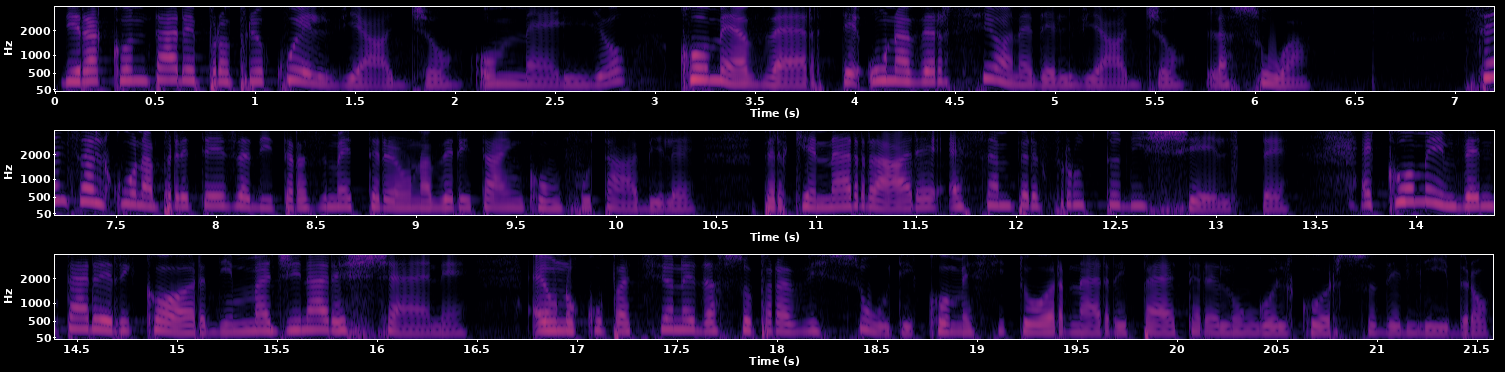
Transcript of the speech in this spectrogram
di raccontare proprio quel viaggio, o meglio, come avverte una versione del viaggio, la sua senza alcuna pretesa di trasmettere una verità inconfutabile, perché narrare è sempre frutto di scelte. È come inventare ricordi, immaginare scene. È un'occupazione da sopravvissuti, come si torna a ripetere lungo il corso del libro.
